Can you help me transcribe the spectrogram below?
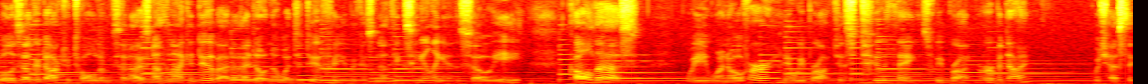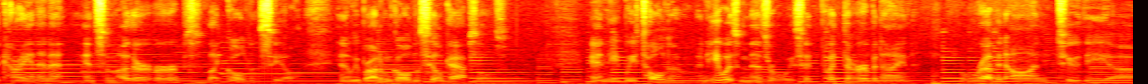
Well, his other doctor told him, he said, There's nothing I can do about it. I don't know what to do for you because nothing's healing it. And so he called us. We went over and we brought just two things. We brought Herbidine, which has the cayenne in it, and some other herbs like golden seal. And we brought him golden seal capsules. And he, we told him, and he was miserable. We said, Put the Herbidine, rub it on to the. Uh,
